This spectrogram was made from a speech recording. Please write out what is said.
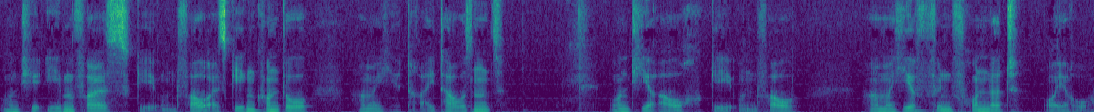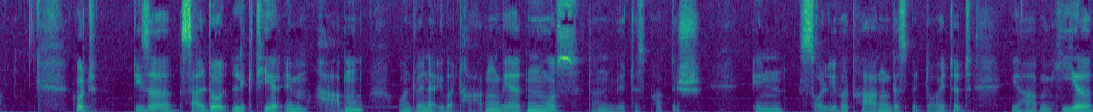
und hier ebenfalls G und V als Gegenkonto haben wir hier 3000 und hier auch G und V haben wir hier 500 Euro. Gut, dieser Saldo liegt hier im Haben und wenn er übertragen werden muss, dann wird es praktisch in Soll übertragen. Das bedeutet, wir haben hier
